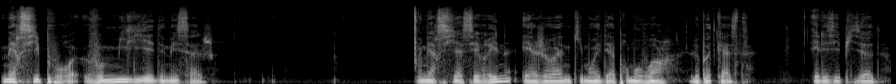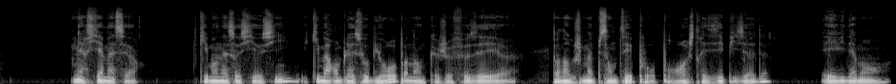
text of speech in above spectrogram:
Merci pour vos milliers de messages. Merci à Séverine et à Johan qui m'ont aidé à promouvoir le podcast et les épisodes. Merci à ma sœur qui m'en associé aussi et qui m'a remplacé au bureau pendant que je faisais, euh, pendant que je m'absentais pour, pour enregistrer des épisodes. Et évidemment,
